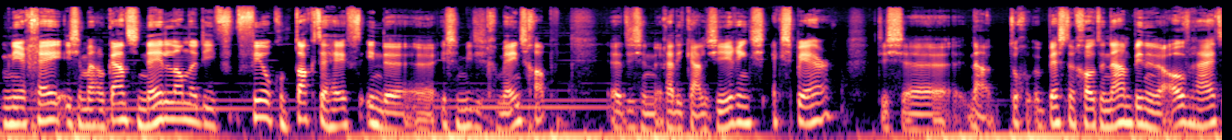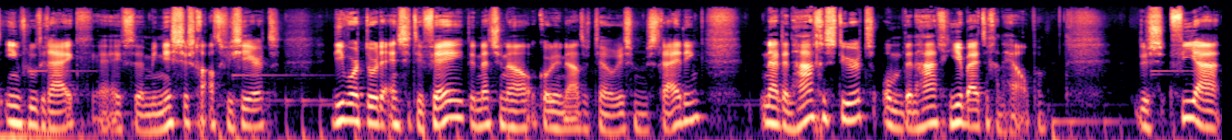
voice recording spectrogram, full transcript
Meneer G is een Marokkaanse Nederlander die veel contacten heeft in de islamitische gemeenschap. Het is een radicaliseringsexpert. Het is uh, nou, toch best een grote naam binnen de overheid, invloedrijk, heeft ministers geadviseerd. Die wordt door de NCTV, de Nationaal Coördinator Terrorismebestrijding, naar Den Haag gestuurd om Den Haag hierbij te gaan helpen. Dus via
